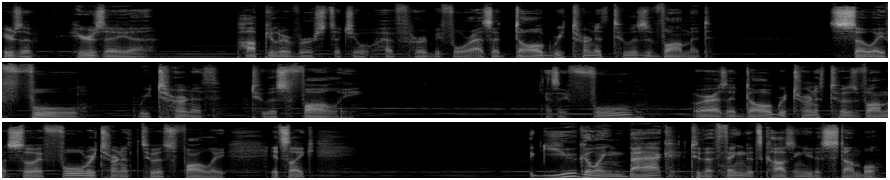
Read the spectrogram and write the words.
Here's a here's a uh, popular verse that you'll have heard before. As a dog returneth to his vomit, so a fool returneth to his folly. As a fool, or as a dog returneth to his vomit, so a fool returneth to his folly. It's like you going back to the thing that's causing you to stumble,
